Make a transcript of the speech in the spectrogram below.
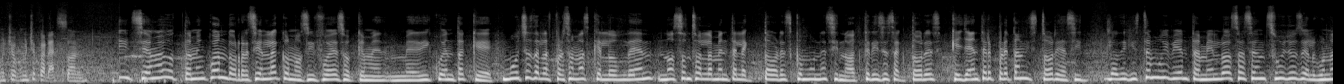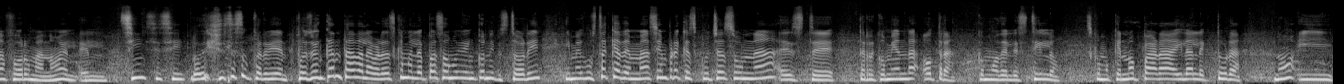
mucho, mucho corazón. Sí, también cuando recién la conocí fue eso, que me, me, di cuenta que muchas de las personas que los leen no son solamente lectores comunes, sino actrices, actores que ya interpretan historias. Y lo dijiste muy bien, también los hacen suyos de alguna forma, ¿no? El, el... Sí, sí, sí, lo dijiste súper bien. Pues yo encantada, la verdad es que me la he pasado muy bien con Ip Story y me gusta que además siempre que escuchas una, este, te recomienda otra, como del estilo. Es como que no para ahí la lectura, ¿no? Y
